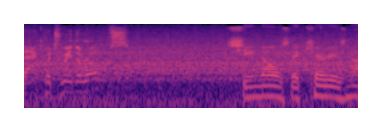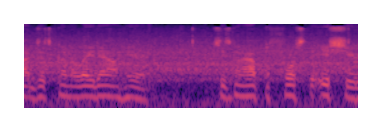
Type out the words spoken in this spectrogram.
Back between the ropes. She knows that Kerry is not just going to lay down here. She's going to have to force the issue.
